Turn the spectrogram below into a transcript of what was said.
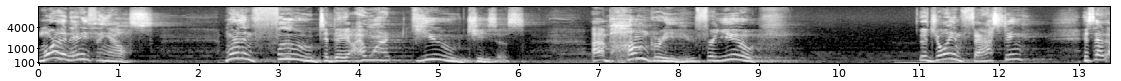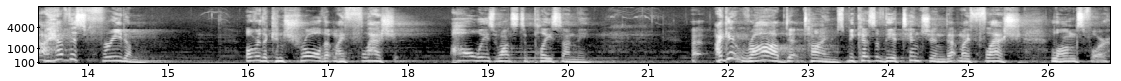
more than anything else. More than food today, I want you, Jesus. I'm hungry for you. The joy in fasting is that I have this freedom over the control that my flesh always wants to place on me. I get robbed at times because of the attention that my flesh longs for.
